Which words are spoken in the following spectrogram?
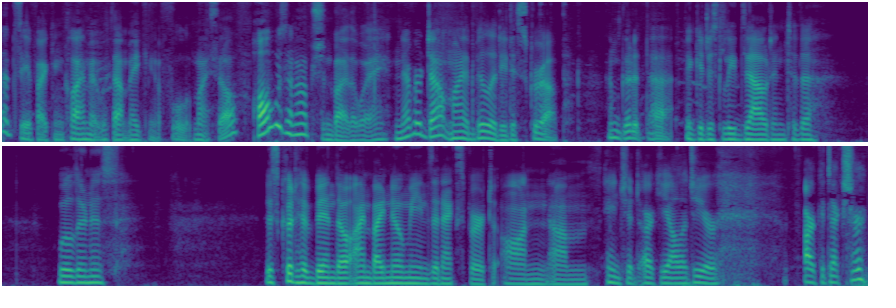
Let's see if I can climb it without making a fool of myself. Always an option, by the way. Never doubt my ability to screw up. I'm good at that. I think it just leads out into the wilderness. This could have been, though I'm by no means an expert on um, ancient archaeology or architecture,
